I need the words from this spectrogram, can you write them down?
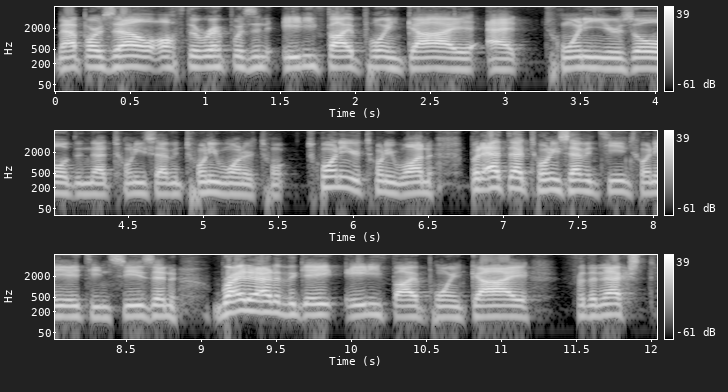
Matt Barzal off the rip was an 85 point guy at 20 years old in that 27, 21 or 20 or 21. But at that 2017, 2018 season, right out of the gate, 85 point guy for the next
